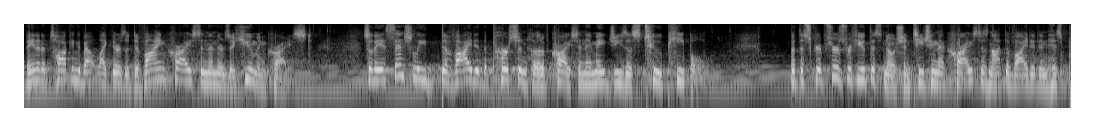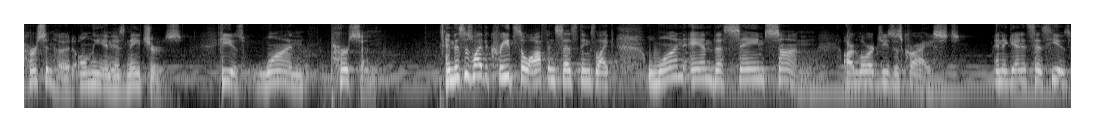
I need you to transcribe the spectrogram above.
They ended up talking about like there's a divine Christ and then there's a human Christ. So they essentially divided the personhood of Christ and they made Jesus two people. But the scriptures refute this notion, teaching that Christ is not divided in his personhood, only in his natures. He is one person. And this is why the Creed so often says things like, one and the same Son our Lord Jesus Christ. And again, it says he is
